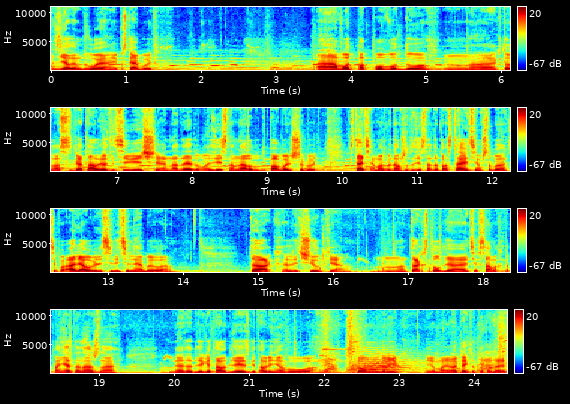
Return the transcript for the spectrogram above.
Сделаем двое, и пускай будет. А вот по поводу, а, кто у нас изготавливает эти вещи, надо, я думаю, здесь нам народу побольше будет. Кстати, а может быть нам что-то здесь надо поставить им, чтобы, типа, а-ля увеселительное было? Так, лечилки. Так, стол для этих самых, это понятно нужно. Это для, готов... для изготовления во Стоунбрик. Ё-моё, опять кто-то нападает.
